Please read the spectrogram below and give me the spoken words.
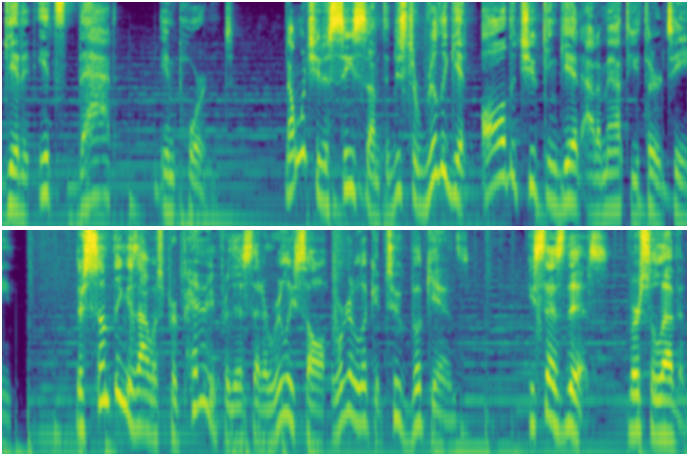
get it. It's that important. Now, I want you to see something just to really get all that you can get out of Matthew 13. There's something as I was preparing for this that I really saw. We're going to look at two bookends. He says this Verse 11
